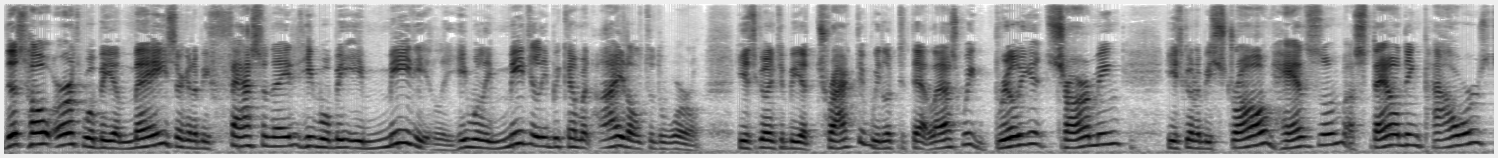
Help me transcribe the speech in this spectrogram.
this whole earth will be amazed. They're going to be fascinated. He will be immediately, he will immediately become an idol to the world. He's going to be attractive. We looked at that last week. Brilliant, charming. He's going to be strong, handsome, astounding powers.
